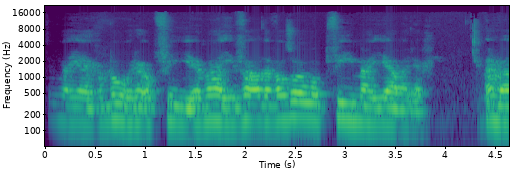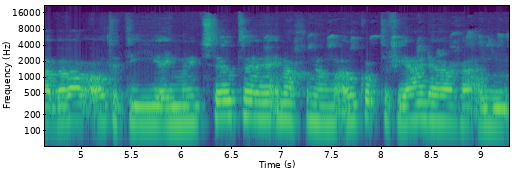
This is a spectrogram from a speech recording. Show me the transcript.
Toen ben jij geboren op 4 mei. Je vader was al op 4 mei jarig. En we hebben wel altijd die 1 minuut stilte in acht genomen. Ook op de verjaardagen. En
